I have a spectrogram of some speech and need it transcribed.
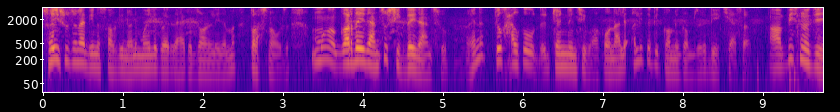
सही सूचना दिन सक्दिनँ भने मैले गरिरहेको जर्नलिजममा प्रश्न उठ्छ। म गर्दै जान्छु सिक्दै जान्छु होइन? त्यो खालको टेन्डेन्सी भएको हुनाले अलिकति कमी कमजोरी देखिया छ। विष्णुजी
